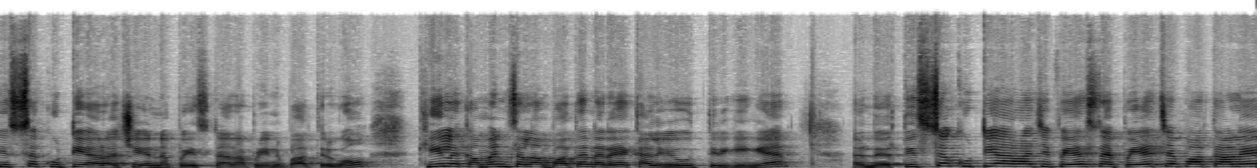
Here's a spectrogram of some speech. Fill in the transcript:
திஸ்ஸ குட்டி யாராச்சும் என்ன பேசினார் அப்படின்னு பார்த்துருக்கோம். கீழே கமெண்ட்ஸ் எல்லாம் பார்த்தா நிறைய கழுவி ஊத்திருக்கீங்க. அந்த திஸ்ஸ குட்டி யாராச்சும் பேசின பேச்சை பார்த்தாலே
